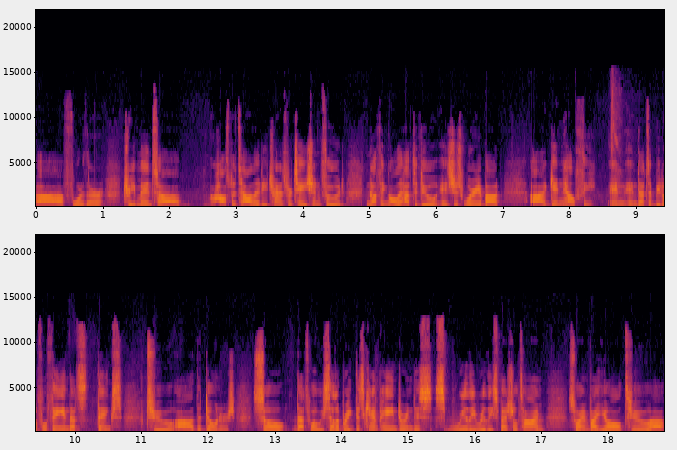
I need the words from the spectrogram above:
uh, for their treatments, uh, hospitality, transportation, food, nothing. All they have to do is just worry about uh, getting healthy. And, and that's a beautiful thing, and that's thanks to uh, the donors. So that's why we celebrate this campaign during this really, really special time. So I invite you all to uh,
